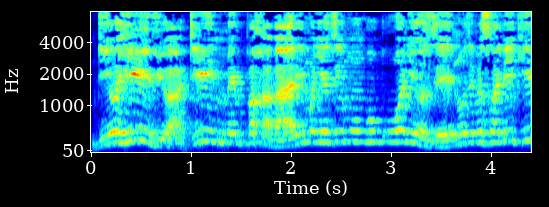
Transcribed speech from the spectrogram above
Ndiyo hivyo ati mmempa habari Mwenyezi Mungu kuwa nyoyo zenu zimesadiki.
